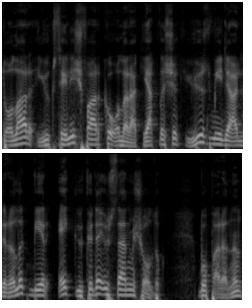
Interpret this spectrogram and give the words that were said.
dolar yükseliş farkı olarak yaklaşık 100 milyar liralık bir ek yükü de üstlenmiş olduk. Bu paranın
